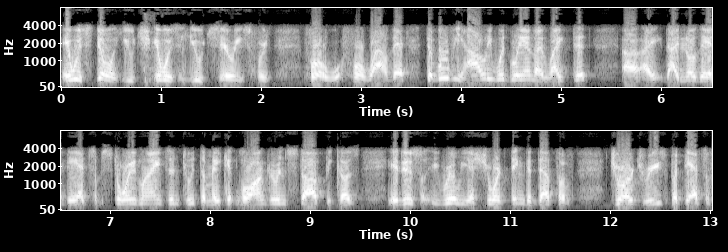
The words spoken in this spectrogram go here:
It was still a huge. It was a huge series for for a, for a while. That the movie Hollywoodland, I liked it. Uh, I I know they had, they had some storylines into it to make it longer and stuff because it is really a short thing. The death of George Reeves, but that's a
